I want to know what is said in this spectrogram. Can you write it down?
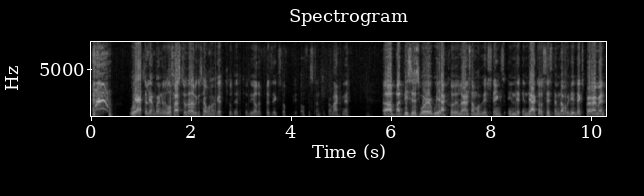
we actually, I'm going a little faster there because I want to get to the, to the other physics of, of this antiferromagnet. Uh, but this is where we actually learned some of these things. In the, in the actual system that we did the experiment,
